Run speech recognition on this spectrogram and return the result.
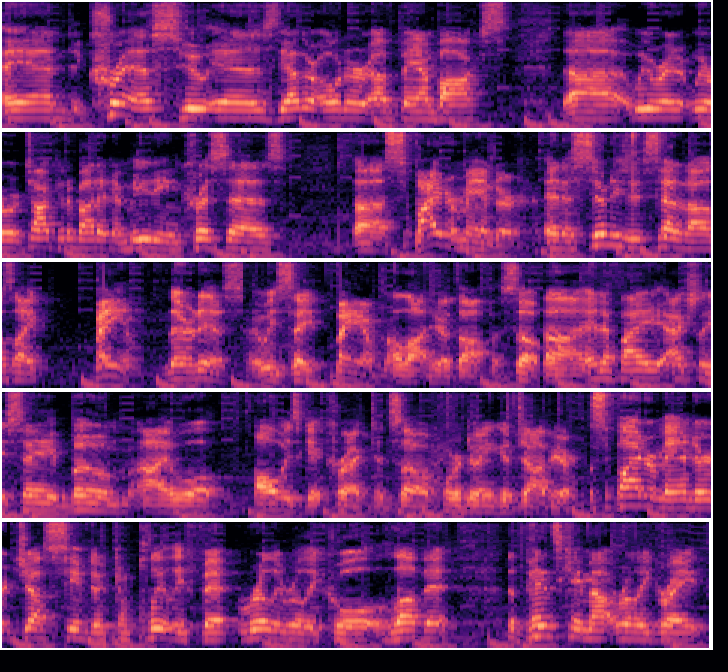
And Chris, who is the other owner of Bambox, uh, we were we were talking about it in a meeting. Chris says uh, Spider-Mander, and as soon as he said it, I was like, bam, there it is. And we say bam a lot here at the office. So, uh, and if I actually say boom, I will always get corrected. So we're doing a good job here. Spider-Mander just seemed to completely fit. Really, really cool. Love it. The pins came out really great.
